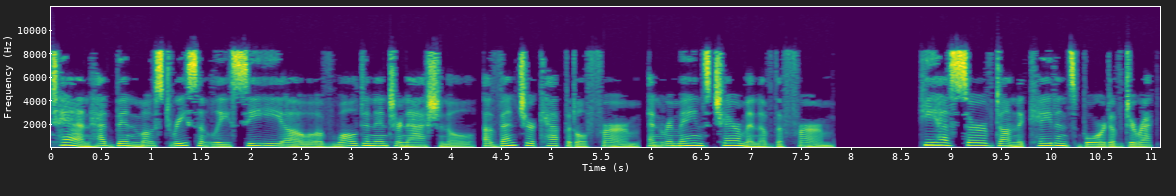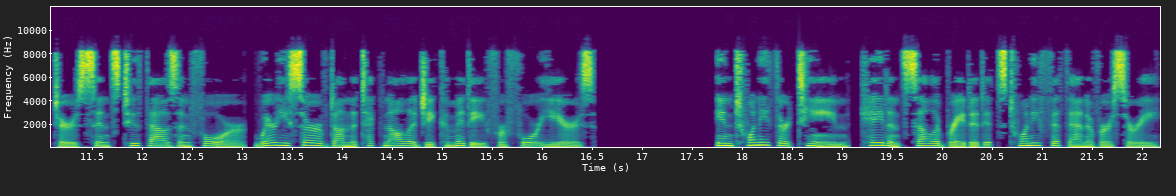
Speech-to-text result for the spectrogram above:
Tan had been most recently CEO of Walden International, a venture capital firm, and remains chairman of the firm. He has served on the Cadence Board of Directors since 2004, where he served on the Technology Committee for four years. In 2013, Cadence celebrated its 25th anniversary.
